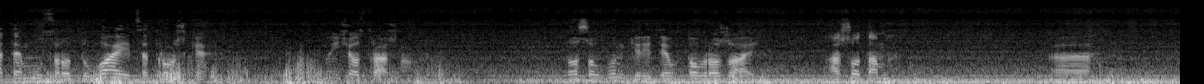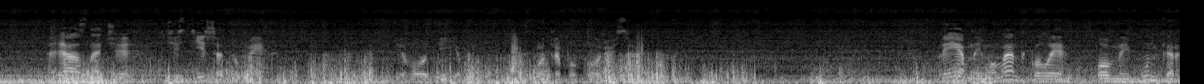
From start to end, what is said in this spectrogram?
Грязнувате, мусор отдувається трошки. Ну нічого страшного. То, що в бункері, то врожай. А що там е, грязне чи чистіше, то ми його обіємо. Вкотре повторююся. Приємний момент, коли повний бункер,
